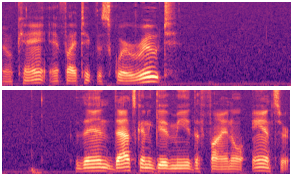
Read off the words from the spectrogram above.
Okay, if I take the square root, then that's going to give me the final answer.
